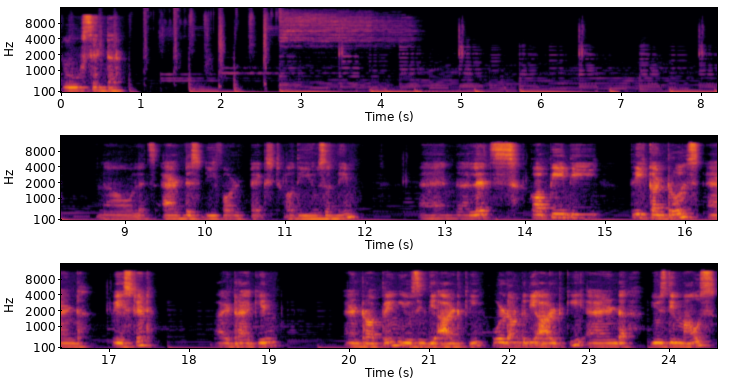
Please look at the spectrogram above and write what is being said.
to center let's add this default text or the username. And uh, let's copy the three controls and paste it by dragging and dropping using the alt key. Hold on to the alt key and use the mouse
